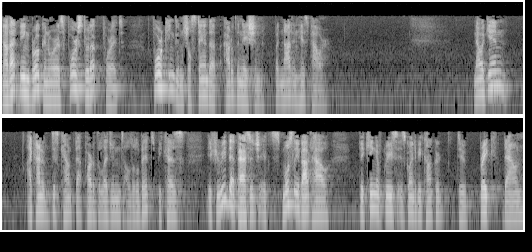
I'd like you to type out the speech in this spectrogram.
Now that being broken, whereas four stood up for it, four kingdoms shall stand up out of the nation, but not in his power. Now again, I kind of discount that part of the legend a little bit because if you read that passage, it's mostly about how the king of Greece is going to be conquered to break down,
